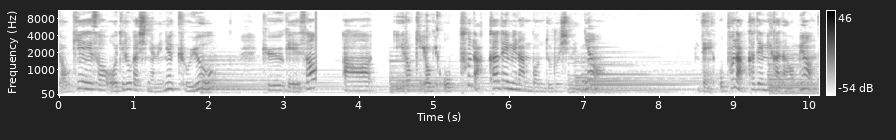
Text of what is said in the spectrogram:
여기에서 어디로 가시냐면요. 교육, 교육에서 아, 이렇게 여기 오픈 아카데미를 한번 누르시면요. 네, 오픈 아카데미가 나오면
